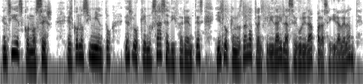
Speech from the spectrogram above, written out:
En sí es conocer. El conocimiento es lo que nos hace diferentes y es lo que nos da la tranquilidad y la seguridad para seguir adelante.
